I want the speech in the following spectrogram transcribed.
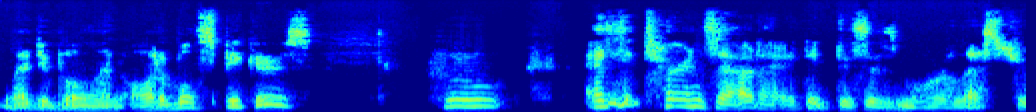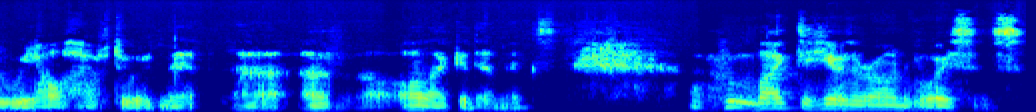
legible and audible speakers, who, as it turns out, I think this is more or less true, we all have to admit, uh, of all academics, who like to hear their own voices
